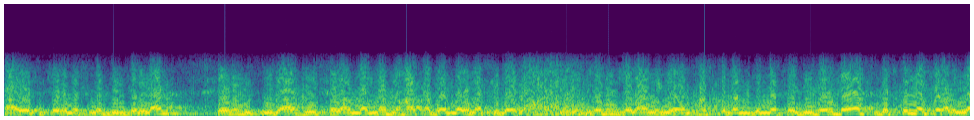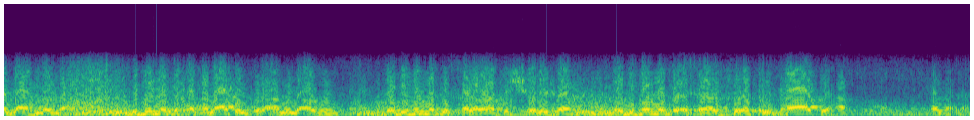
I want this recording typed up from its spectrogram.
ayet-i kerimesinde bildirilen senin ilahi selamlarına muhatap olmayı nasip eyle. Senin celalini gören hastalarını dinlese bizleri de lütfunla keramine dahil eyle. Bihürmeti hatanat-ı Kur'an-ı azim ve bihürmeti salavat-ı şerife ve bihürmeti esrar-ı suretül Fatiha. Allah Allah.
